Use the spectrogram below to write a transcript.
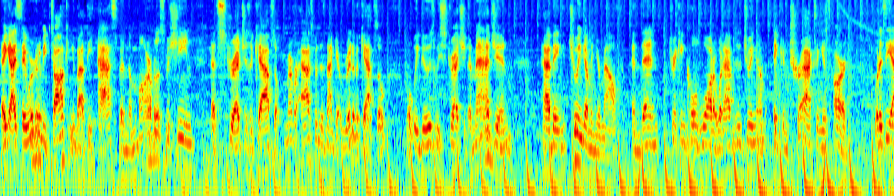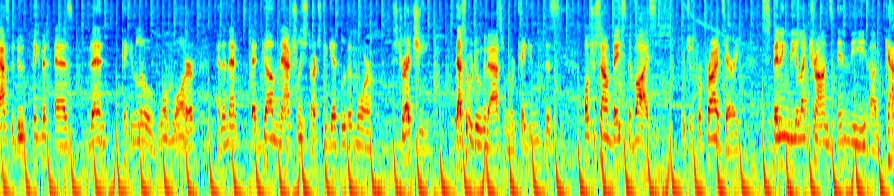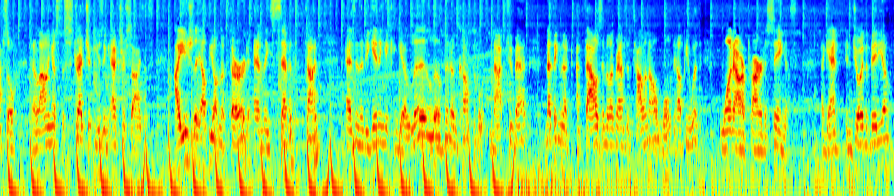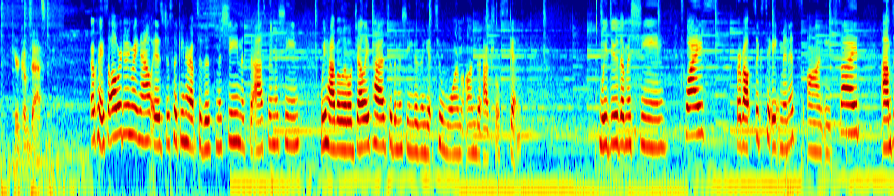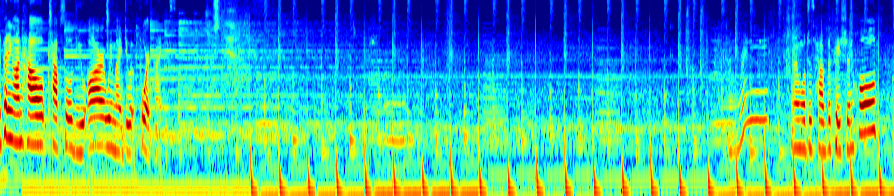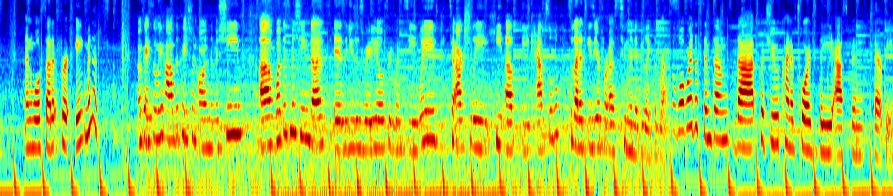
Hey guys, today we're going to be talking about the Aspen, the marvelous machine that stretches a capsule. Remember, Aspen does not get rid of a capsule. What we do is we stretch it. Imagine having chewing gum in your mouth and then drinking cold water. What happens to the chewing gum? It contracts and gets hard. What does the Aspen do? Think of it as then taking a little warm water and then that, that gum naturally starts to get a little bit more stretchy. That's what we're doing with Aspen. We're taking this ultrasound based device, which is proprietary, spinning the electrons in the uh, capsule and allowing us to stretch it using exercises. I usually help you on the third and the seventh time, as in the beginning it can get a little, little bit uncomfortable, not too bad. Nothing like a thousand milligrams of Tylenol won't help you with one hour prior to seeing us. Again, enjoy the video. Here comes Aspen. Okay, so all we're doing right now is just hooking her up to this machine. It's the Aspen machine. We have a little jelly pad so the machine doesn't get too warm on the actual skin. We do the machine twice for about six to eight minutes on each side. Um, depending on how capsuled you are, we might do it four times. Alrighty, and we'll just have the patient hold and we'll set it for eight minutes. Okay, so we have the patient on the machine. Uh, what this machine does is it uses radio frequency waves to actually heat up the capsule so that it's easier for us to manipulate the breast. So what were the symptoms that put you kind of towards the Aspen therapy?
